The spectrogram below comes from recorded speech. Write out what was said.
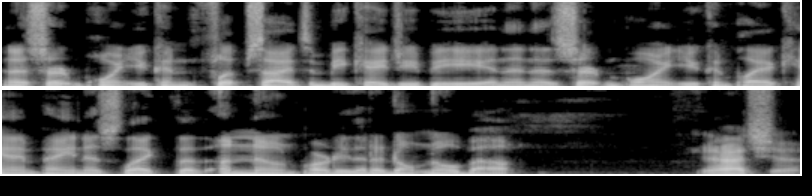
At a certain point, you can flip sides and be KGB, and then at a certain point, you can play a campaign as like the unknown party that I don't know about. gotcha.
